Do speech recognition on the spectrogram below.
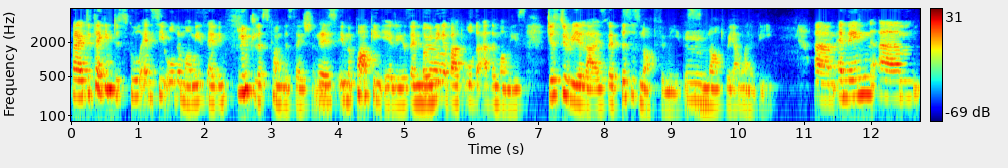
But I had to take him to school and see all the mommies having fruitless conversations Yes. in the parking areas and moaning Yeah. about all the other mommies just to realize that this is not for me. This is Mm. not where I want to be. Um, and then um,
